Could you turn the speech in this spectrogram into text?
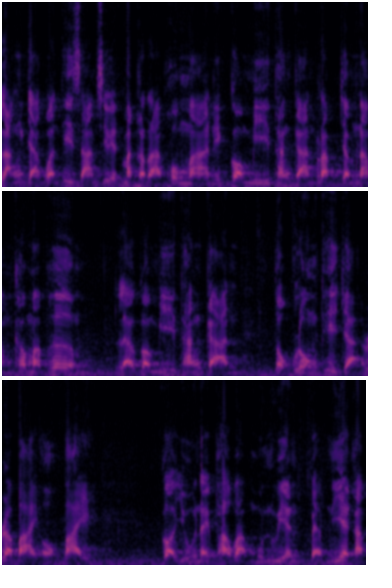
หลังจากวันที่ 31 มกราคมมาเนี่ยก็มีทั้งการรับจำนำเข้ามาเพิ่ม แล้วก็มีทั้งการตกลงที่จะระบายออกไป ก็อยู่ในภาวะหมุนเวียนแบบนี้ครับ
